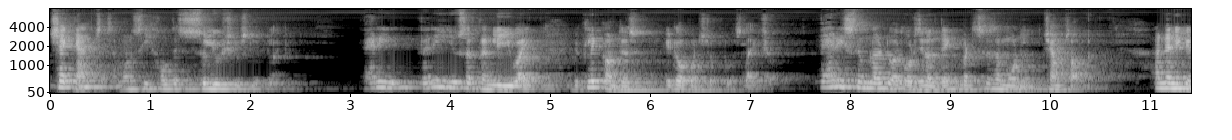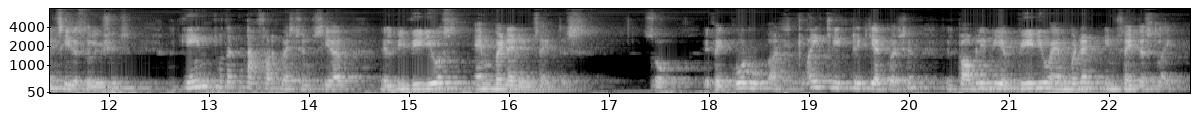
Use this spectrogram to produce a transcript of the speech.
Check answers. I want to see how the solutions look like. Very, very user-friendly UI. You click on this, it opens up to a slideshow. Very similar to our original thing, but this is a model, jumps out. And then you can see the solutions. Again, for the tougher questions here, there'll be videos embedded inside this. So if I go to a slightly trickier question, there'll probably be a video embedded inside the slide.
